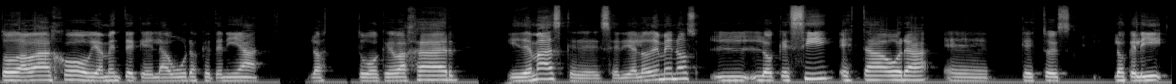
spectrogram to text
todo abajo, obviamente que laburos que tenía los tuvo que bajar y demás, que sería lo de menos. Lo que sí está ahora, eh, que esto es lo que leí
